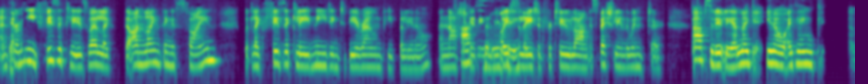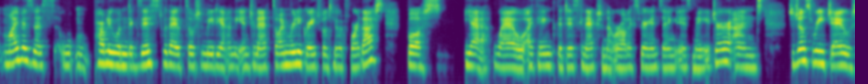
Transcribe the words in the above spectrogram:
and yeah. for me physically as well like the online thing is fine but like physically needing to be around people you know and not Absolutely. getting isolated for too long especially in the winter Absolutely. And like, you know, I think my business probably wouldn't exist without social media and the internet. So I'm really grateful to it for that. But yeah, wow, I think the disconnection that we're all experiencing is major. And to just reach out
